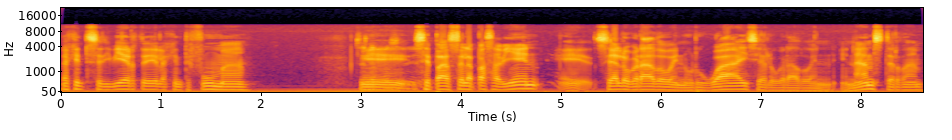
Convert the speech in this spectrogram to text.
la gente se divierte, la gente fuma, Se la pasa eh, bien. se, pasa, se la pasa bien, eh, se ha logrado en Uruguay, se ha logrado en en Ámsterdam,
